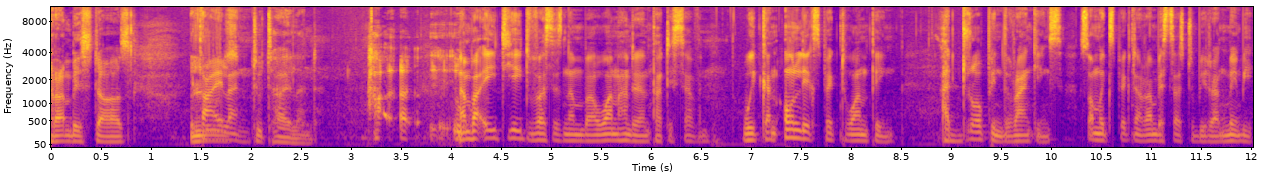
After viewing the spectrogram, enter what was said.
Harambee Stars lose Thailand. to Thailand. How, uh, Number 88 versus number 137. We can only expect one thing a drop in the rankings. So I'm expecting Rambe Stars to be ranked maybe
